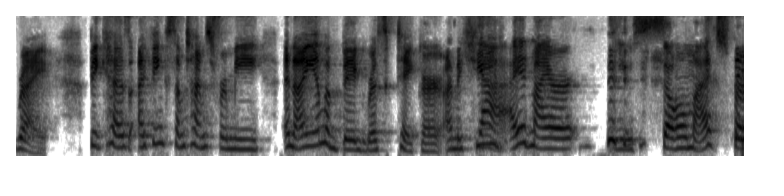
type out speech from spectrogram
Right. Because I think sometimes for me, and I am a big risk taker, I'm a huge. Yeah, I admire you so much for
